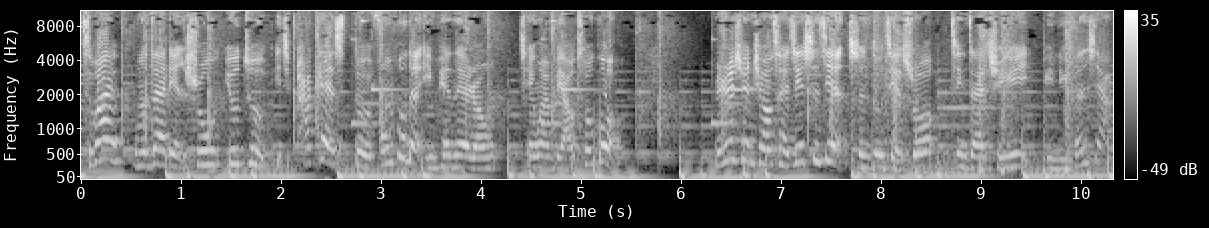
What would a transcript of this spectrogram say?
此外，我们在脸书、YouTube 以及 Podcast 都有丰富的影片内容，千万不要错过。每日全球财经事件深度解说，尽在群益与你分享。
